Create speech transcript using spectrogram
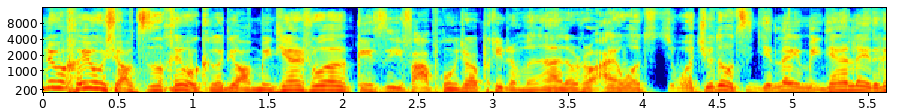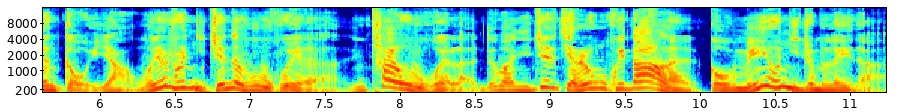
那不很有小资，很有格调。每天说给自己发朋友圈配着文案，都说哎我我觉得我自己累，每天累得跟狗一样。我就说你真的误会了，你太误会了，对吧？你这简直误会大了，狗没有你这么累的。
